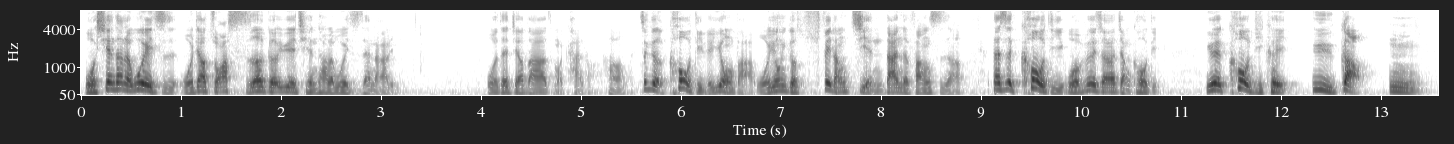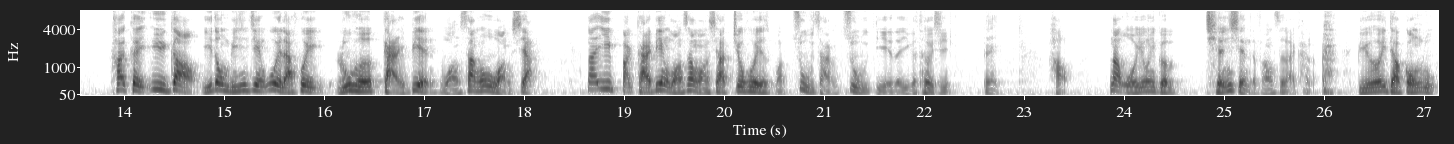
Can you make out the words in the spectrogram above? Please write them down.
我现在的位置，我就要抓十二个月前它的位置在哪里？我再教大家怎么看哦。好，这个扣底的用法，我用一个非常简单的方式啊。但是扣底，我为什么要讲扣底？因为扣底可以预告，嗯，它可以预告移动平行线未来会如何改变，往上或往下。那一把改变往上往下，就会有什么助涨助跌的一个特性。对，好，那我用一个浅显的方式来看，比如说一条公路，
